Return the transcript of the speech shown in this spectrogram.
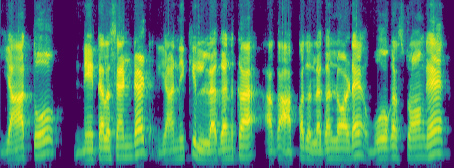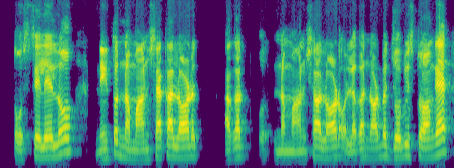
या तो नेटल असेंडेंट यानी कि लगन का, अगर आपका जो लगन लॉर्ड है, वो अगर स्ट्रांग है तो उससे ले लो। नहीं तो नमांशा का लॉर्ड, अगर नमांशा लॉर्ड और लगन लॉर्ड में जो भी स्ट्रांग है,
